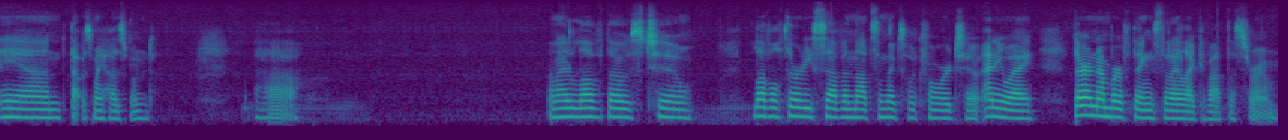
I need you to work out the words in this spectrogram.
and that was my husband. Uh, and I love those too level 37, that's something to look forward to. Anyway, there are a number of things that I like about this room.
